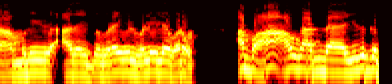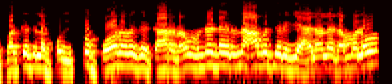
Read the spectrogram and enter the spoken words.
நான் முடிவு அதை விரைவில் வெளியிலே வரும். அப்போ அவங்க அந்த இதுக்கு பக்கத்துல இப்போ இப்போ போறதுக்கு காரணம் உன்னிட்ட இருந்து ஆபத்து இருக்கு. அதனால நம்மளும்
